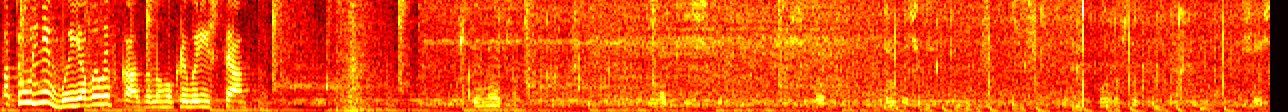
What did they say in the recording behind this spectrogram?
Патрульні виявили вказаного криворіжця. Имеется? Трубочки. Сколько штук? Шесть.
